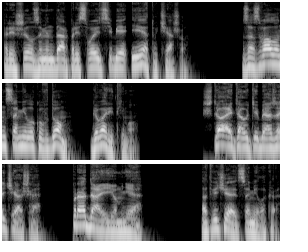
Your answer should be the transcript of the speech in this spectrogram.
Решил заминдар присвоить себе и эту чашу. Зазвал он Самилоку в дом, говорит ему. «Что это у тебя за чаша? Продай ее мне!» Отвечает Самилока.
